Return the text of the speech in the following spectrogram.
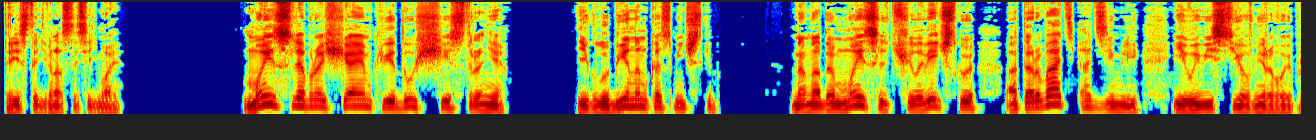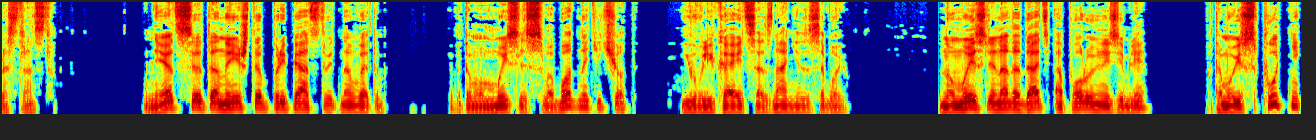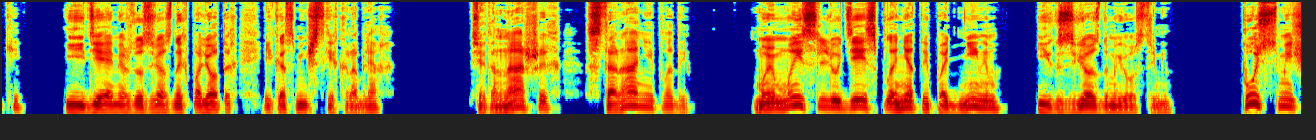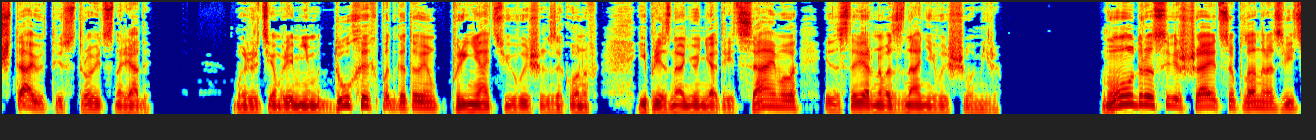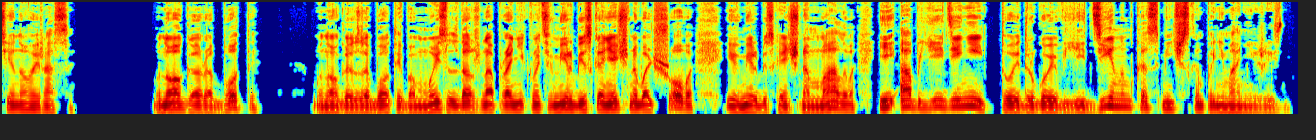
397. Мысль обращаем к ведущей стране и глубинам космическим. Нам надо мысль человеческую оторвать от Земли и вывести ее в мировое пространство. Нет сатаны, чтобы препятствовать нам в этом, и потому мысль свободно течет и увлекает сознание за собой. Но мысли надо дать опору и на Земле, потому и спутники, и идея между звездных полетах и космических кораблях. Все это наших стараний плоды. Мы мысль людей с планеты поднимем и к звездам ее устремим. Пусть мечтают и строят снаряды. Мы же тем временем дух их подготовим к принятию высших законов и признанию неотрицаемого и достоверного знания высшего мира. Мудро совершается план развития новой расы. Много работы, много забот, ибо мысль должна проникнуть в мир бесконечно большого и в мир бесконечно малого и объединить то и другое в едином космическом понимании жизни.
